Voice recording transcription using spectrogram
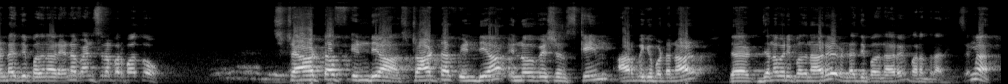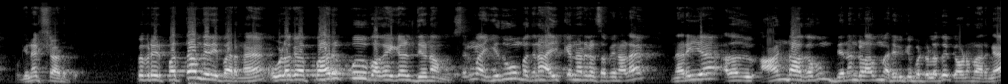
ரெண்டாயிரத்தி பதினாறு. என்ன ஃபேன்சி நம்பர் பார்த்தோம்? Start up India start up India innovation scheme ஆரம்பிக்கப்பட்ட நாள். ஜனவரி பதினாறு ரெண்டாயிரத்தி பதினாறு மறந்துடாதீங்க. சரிங்களா? ஓகே நெக்ஸ்ட் அடுத்து. பிப்ரவரி பத்தாம் தேதி பாருங்க. உலக பருப்பு வகைகள் தினம். சரிங்களா? இதுவும் பார்த்தீங்கன்னா ஐக்கிய நாடுகள் சபையினால நிறைய அதாவது ஆண்டாகவும் தினங்களாகவும் அறிவிக்கப்பட்டுள்ளது. கவனமா இருங்க.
